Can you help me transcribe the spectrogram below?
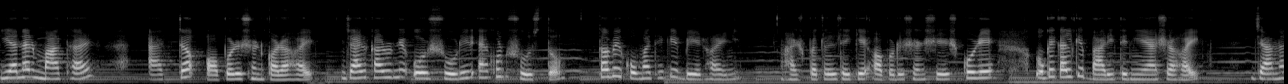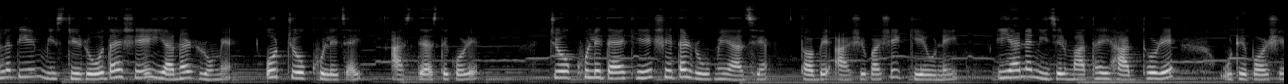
ইয়ানার মাথার একটা অপারেশন করা হয়, যার কারণে ওর শরীর এখন সুস্থ, তবে কোমা থেকে বের হয়নি। হাসপাতাল থেকে অপারেশন শেষ করে ওকে কালকে বাড়িতে নিয়ে আসা হয়। জানালা দিয়ে মিষ্টি রোদ আসে ইয়ানার রুমে। ওর চোখ খুলে যায়। আস্তে আস্তে করে। চোখ খুলে দেখে সে তার রুমে আছে, তবে আশেপাশে কেউ নেই। ইয়ানা নিজের মাথায় হাত ধরে উঠে বসে।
